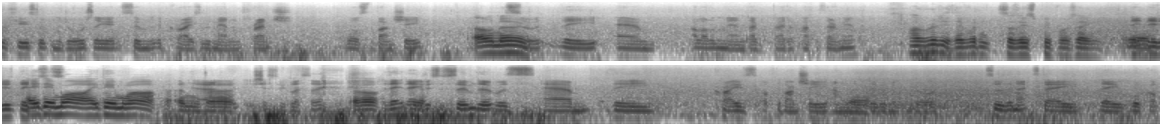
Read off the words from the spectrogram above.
refused to open the doors. They assumed that the cries of the men in French was the banshee. oh no. So they, um, a lot of the men died, died of hypothermia. Oh really? They wouldn't. So these people were saying, They- they did- they just- aidez-moi, aidez-moi, and Yeah, uh, it's just too blissy. oh, they they yeah. just assumed it was um, the cries of the banshee, and Yeah. they wouldn't open the door. So the next day, they woke up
